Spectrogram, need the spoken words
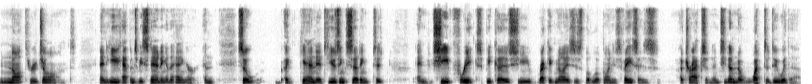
not through John's. And he happens to be standing in the hangar. And so, again, it's using setting to and she freaks because she recognizes the look on his face as attraction and she doesn't know what to do with that.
